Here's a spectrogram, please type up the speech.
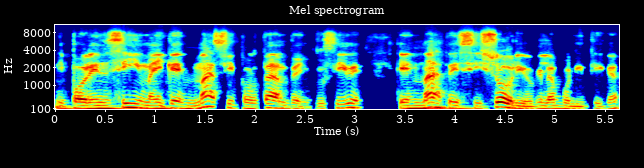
y por encima y que es más importante, inclusive, que es más decisorio que la política,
